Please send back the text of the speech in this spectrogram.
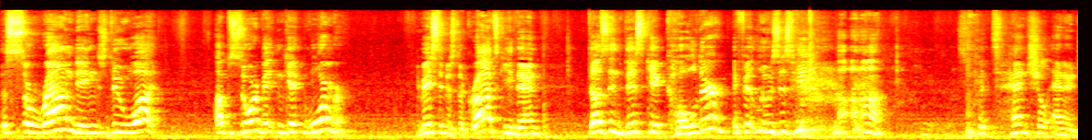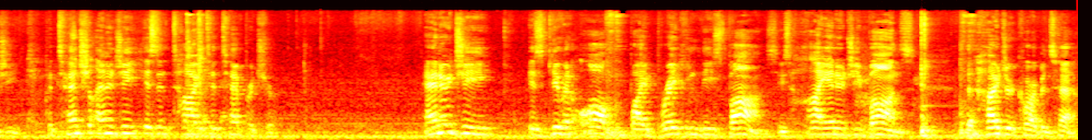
the surroundings do what? Absorb it and get warmer. You may say, Mr. Grodski, then, doesn't this get colder if it loses heat? Uh-uh. It's potential energy. Potential energy isn't tied to temperature. Energy is given off by breaking these bonds, these high energy bonds that hydrocarbons have.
